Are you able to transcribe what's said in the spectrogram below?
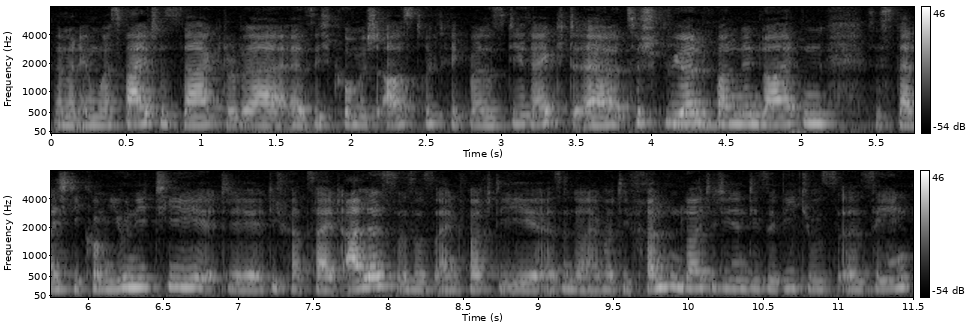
Wenn man irgendwas Falsches sagt oder äh, sich komisch ausdrückt, kriegt man das direkt äh, zu spüren mhm. von den Leuten. Es ist da nicht die Community, die, die verzeiht alles. Es ist einfach die, es sind dann einfach die fremden Leute, die dann diese Videos äh, sehen.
